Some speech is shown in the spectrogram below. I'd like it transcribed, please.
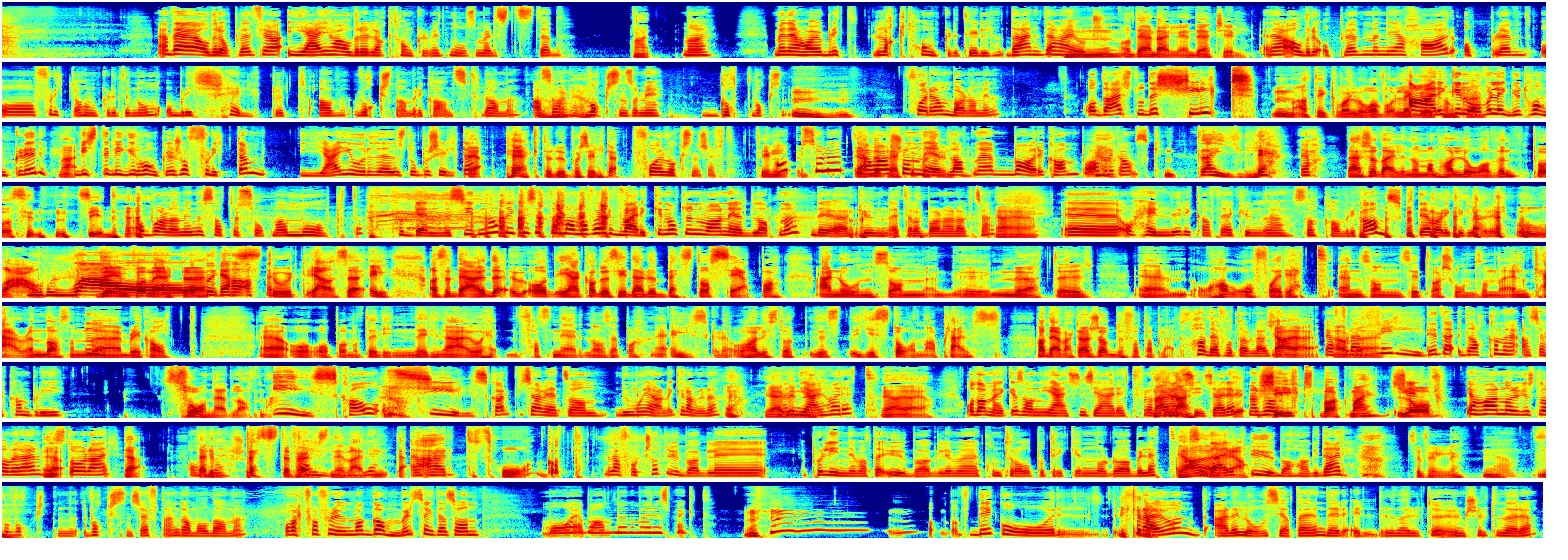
Ja, det har jeg aldri opplevd, for jeg, jeg har aldri lagt håndkleet mitt noe som helst sted. Nei. Nei. Men jeg har jo blitt lagt håndkle til der. Det har jeg gjort. Mm, og det er deilig. Det er chill. Det har jeg aldri opplevd, men jeg har opplevd å flytte håndkle til noen og bli skjelt ut av voksen amerikansk dame. Altså det, ja. voksen som i godt voksen. Mm. Foran barna mine. Og der sto det skilt! Mm, at det ikke var lov å legge Er ut ikke håndkle. lov å legge ut håndklær. Hvis det ligger håndklær, så flytt dem. Jeg gjorde det det sto på skiltet. Ja. Pekte du på skiltet? For voksenkjeft. Til Absolutt! Ja, Jeg var så nedlatende jeg bare kan på amerikansk. Deilig! Ja. Det er så deilig når man har loven på sin side. Og barna mine satt og så på meg og måpte. For denne siden hadde ikke sett av mamma før. Verken at hun var nedlatende, det gjør jeg kun etter at barna har lagt seg, Ja, eh, og heller ikke at jeg kunne snakke amerikansk. Det var de ikke klar over. Wow! Wow! Du imponerte Ja. stort. Ja, altså, altså det er jo det, og jeg kan jo si det er det beste å se på, er noen som uh, møter og, få og får rett en sånn situasjon som en Karen, da, som Mm. det blir kalt. eh, og, og på en måte vinner. Det er jo fascinerende å se på. Jeg elsker det. Og har lyst til å gi stående applaus. Hadde jeg vært der, så hadde du fått applaus. Hadde jeg fått applaus? Ja, ja, ja. for det er veldig da, da kan jeg, altså jeg kan bli Så nedlatende. iskald og sylskarp hvis jeg vet sånn Du må gjerne krangle, Ja, jeg men vinner. jeg har rett. Ja, ja, ja. Og da mener jeg ikke sånn jeg syns jeg har rett, for at Nei, jeg syns jeg har rett. Men sånn, Skilt bak meg. Lov. Jeg har Norges lover her, det Ja. står der. Ja. Det er det den beste følelsen i verden. Det er så godt. Men det er fortsatt ubehagelig på linje med at det er ubehagelig med kontroll på trikken når du har billett. Ja, altså det er ja, et ubehag der. Selvfølgelig. Mm. Ja, for voksen, voksenkjeft av en gammel dame. Og i hvert fall fordi hun var gammel, så tenkte jeg sånn Må jeg behandle henne med respekt? Det går For det er jo Er det lov å si at det er en del eldre der ute, unnskyld til dere,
